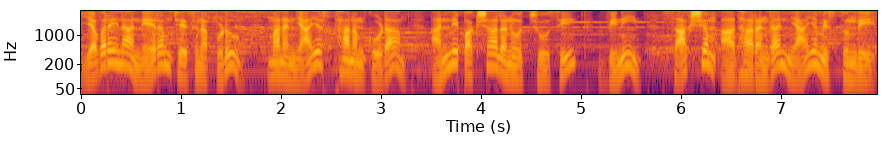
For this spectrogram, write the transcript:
ఎవరైనా నేరం చేసినప్పుడు మన న్యాయస్థానం కూడా అన్ని పక్షాలను చూసి విని సాక్ష్యం ఆధారంగా న్యాయమిస్తుంది.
